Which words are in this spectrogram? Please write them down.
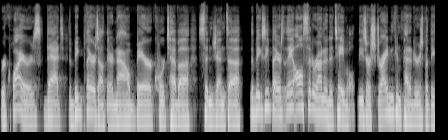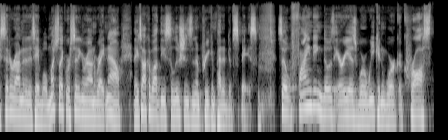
requires that the big players out there now, Bayer, Corteva, Syngenta, the big C players, they all sit around at a table. These are strident competitors, but they sit around at a table, much like we're sitting around right now, and they talk about these solutions in a pre competitive space. So, finding those areas where we can work across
